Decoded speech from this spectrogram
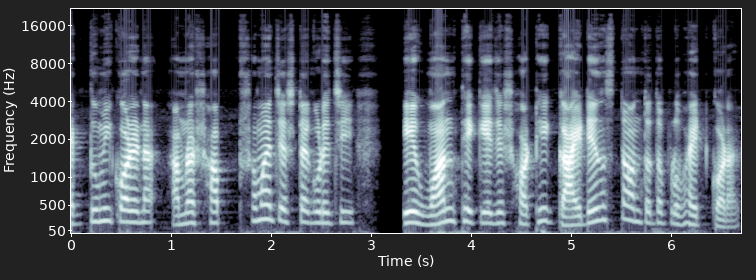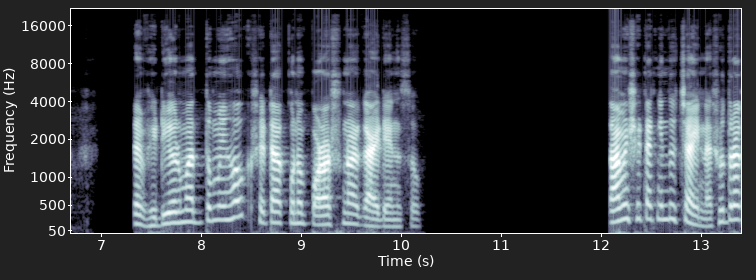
একদমই করে না। আমরা সব সময় চেষ্টা করেছি ডে ওয়ান থেকে যে সঠিক গাইডেন্সটা অন্তত প্রোভাইড করার। সেটা ভিডিওর মাধ্যমে হোক, সেটা কোনো পড়াশোনার গাইডেন্স হোক। তা আমি সেটা কিন্তু চাই না। সুতরাং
